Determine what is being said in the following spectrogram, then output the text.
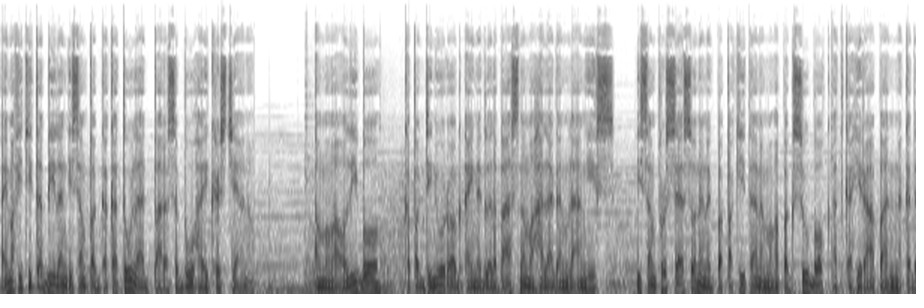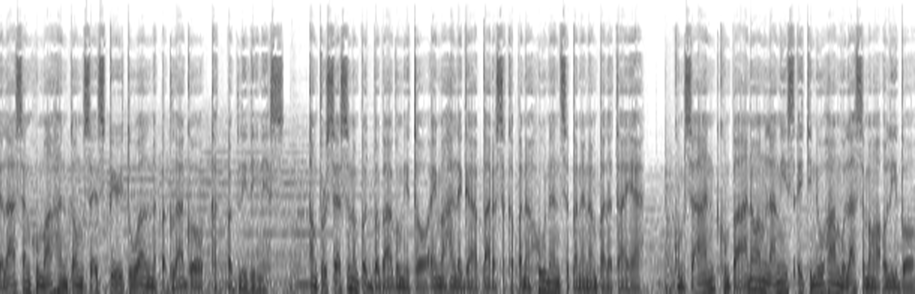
ay makikita bilang isang pagkakatulad para sa buhay kristyano. Ang mga olibo, kapag dinurog ay naglalabas ng mahalagang langis, isang proseso na nagpapakita ng mga pagsubok at kahirapan na kadalasang humahantong sa espiritual na paglago at paglilinis. Ang proseso ng pagbabagong ito ay mahalaga para sa kapanahunan sa pananampalataya, kung saan kung paano ang langis ay tinuha mula sa mga olibo,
